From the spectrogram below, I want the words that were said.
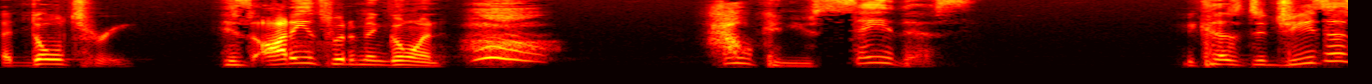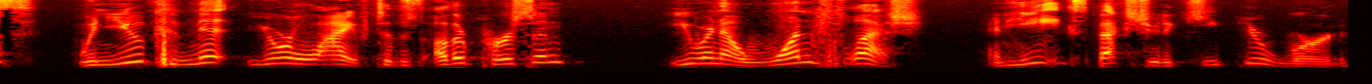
adultery. His audience would have been going, oh, how can you say this? Because to Jesus, when you commit your life to this other person, you are now one flesh, and he expects you to keep your word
